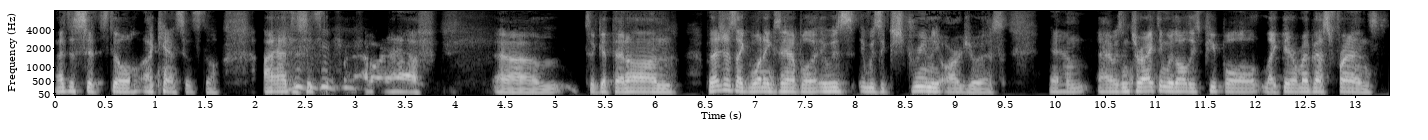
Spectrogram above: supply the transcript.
I had to sit still. I can't sit still. I had to sit still for an hour and a half um, to get that on. But that's just like one example. It was it was extremely arduous, and I was interacting with all these people like they were my best friends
